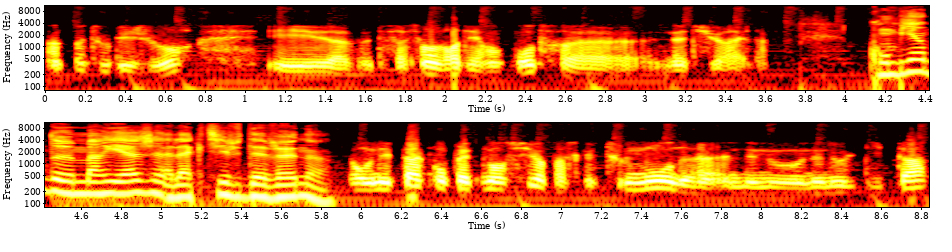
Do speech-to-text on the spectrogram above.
un peu tous les jours et euh, de façon à avoir des rencontres euh, naturelles. Combien de mariages à l'actif d'Even? On n'est pas complètement sûr parce que tout le monde euh, ne nous, ne nous le dit pas,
